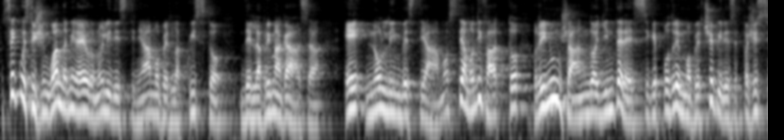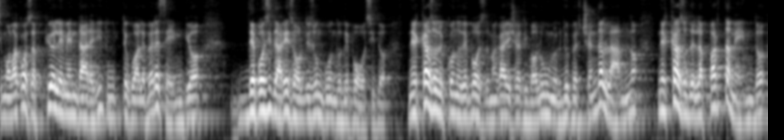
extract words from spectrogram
se questi 50.000 euro noi li destiniamo per l'acquisto della prima casa e non li investiamo, stiamo di fatto rinunciando agli interessi che potremmo percepire se facessimo la cosa più elementare di tutte, quale per esempio depositare i soldi su un conto deposito. Nel caso del conto deposito magari ci arriva l'1 o il 2% all'anno, nel caso dell'appartamento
